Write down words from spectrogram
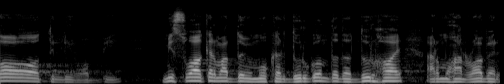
দতুল্লি রব্বি মিসওয়াকের মাধ্যমে মুখের দুর্গন্ধতা দূর হয় আর মহান রবের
